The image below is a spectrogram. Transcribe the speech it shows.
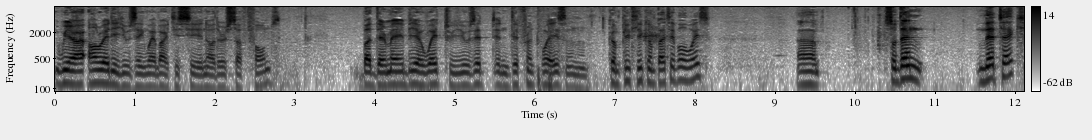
we are already using WebRTC in other soft phones, but there may be a way to use it in different ways and completely compatible ways. Um, so then NetEQ,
